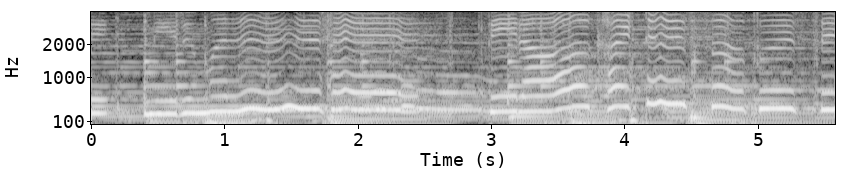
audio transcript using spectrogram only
सबसे निर्मल है तेरा घट सबसे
